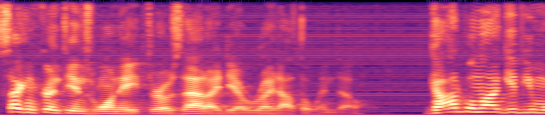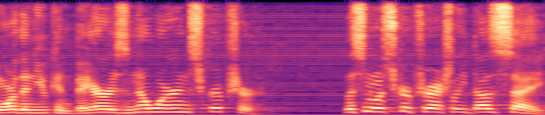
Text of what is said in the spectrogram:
2 Corinthians 1 8 throws that idea right out the window. God will not give you more than you can bear is nowhere in Scripture. Listen to what Scripture actually does say.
